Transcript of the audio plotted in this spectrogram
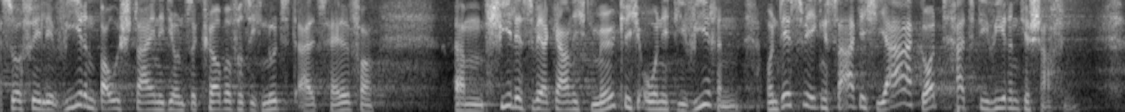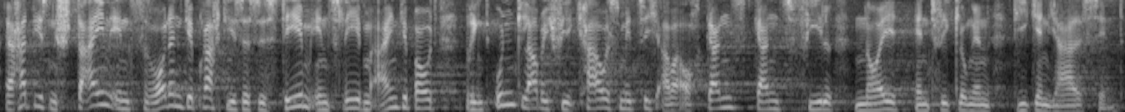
so viele Virenbausteine, die unser Körper für sich nutzt als Helfer. Ähm, vieles wäre gar nicht möglich ohne die Viren. Und deswegen sage ich, ja, Gott hat die Viren geschaffen. Er hat diesen Stein ins Rollen gebracht, dieses System ins Leben eingebaut, bringt unglaublich viel Chaos mit sich, aber auch ganz, ganz viel Neuentwicklungen, die genial sind.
